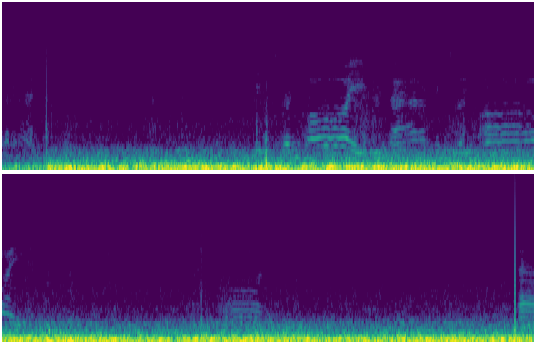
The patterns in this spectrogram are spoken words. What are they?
ตลาดเป็นสวนอ้อยนะคะเป็นสวนอ้อยสวนอ้อยตา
